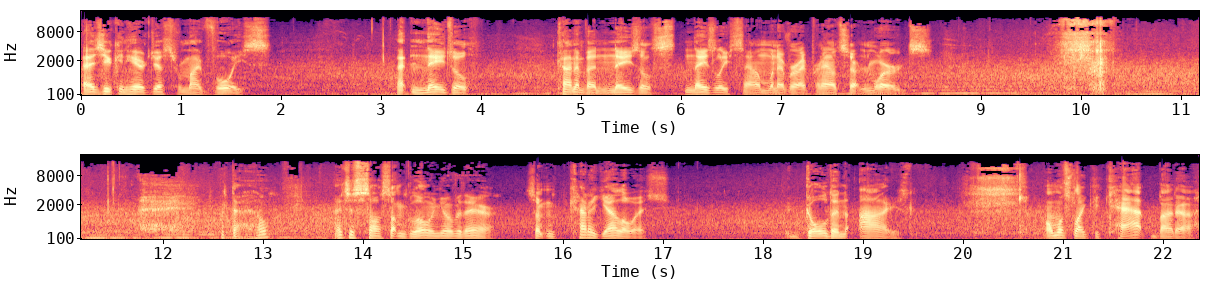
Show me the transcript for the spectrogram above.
As you can hear just from my voice. That nasal kind of a nasal, nasally sound whenever I pronounce certain words. What the hell? I just saw something glowing over there. Something kind of yellowish. Golden eyes. Almost like a cat, but uh,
